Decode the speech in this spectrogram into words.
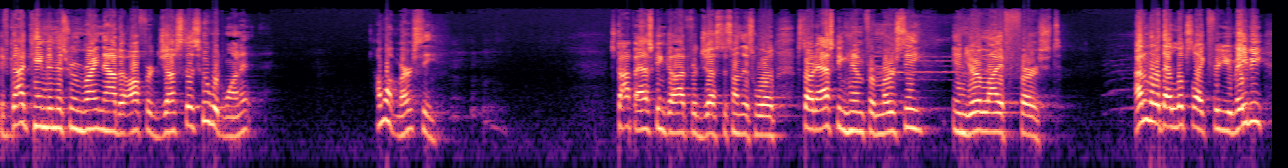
If God came in this room right now to offer justice, who would want it? I want mercy. Stop asking God for justice on this world. Start asking Him for mercy in your life first. I don't know what that looks like for you. Maybe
